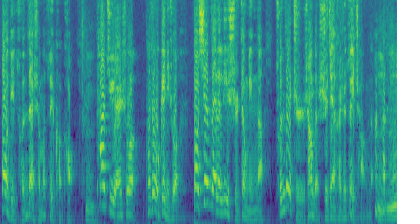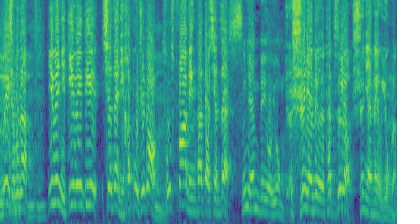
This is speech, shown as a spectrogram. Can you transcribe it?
到底存在什么最可靠？嗯，他居然说，他说我跟你说到现在的历史证明呢，存在纸上的时间还是最长的。为什么呢？因为你 DVD 现在你还不知道，从发明它到现在十年没有用了。呃十年没有，它资料十年没有用了，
